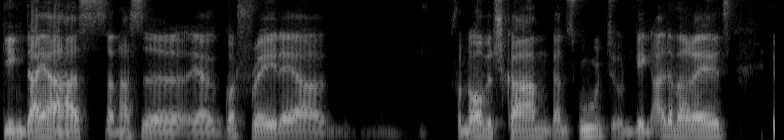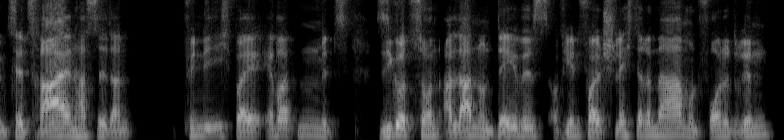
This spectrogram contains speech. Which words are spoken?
gegen Dyer hast, dann hast du ja Godfrey, der von Norwich kam, ganz gut und gegen Alderweireld. Im Zentralen hast du dann, finde ich, bei Everton mit Sigurdsson, Alan und Davis auf jeden Fall schlechtere Namen. Und vorne drin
